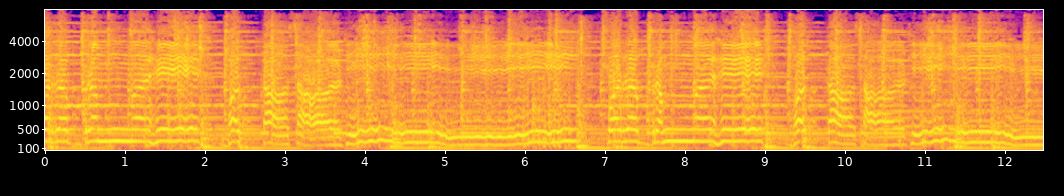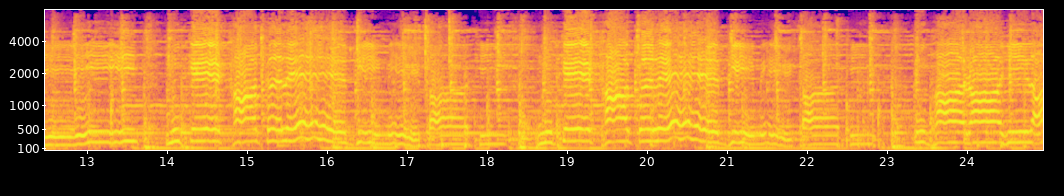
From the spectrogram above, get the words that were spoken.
परब्रह्म हे भक्तासाठी परब्रह्म हे भक्तासाठी मुके ठाकले भीमे मुके ठाकले भीमे काठी उभा राहिला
